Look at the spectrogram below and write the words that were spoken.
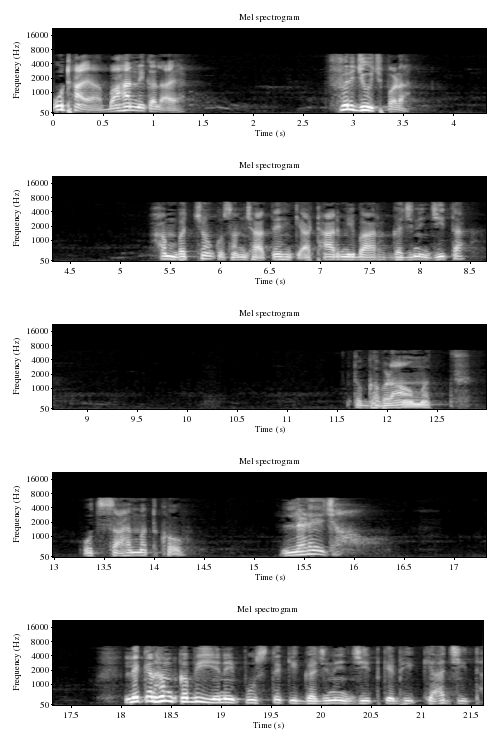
उठाया, बाहर निकल आया। फिर जूझ पड़ा। हम बच्चों को समझाते हैं कि अठारहवीं बार गजनी जीता। तो घबराओ मत, उत्साह मत खो, लड़े जाओ। लेकिन हम कभी ये नहीं पूछते कि गजनी जीत के भी क्या जीता।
